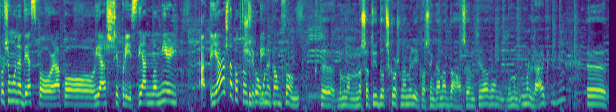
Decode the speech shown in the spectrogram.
për shembull në diasporë, apo jashtë Shqipërisë, janë më mirë jashtë apo këtu në Shqipëri? Shiko, unë e kam thënë, këtë, domethënë, nëse ti do të shkosh në Amerikë, ose në Kanada, ose në tjera domethënë, më larg, mhm.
